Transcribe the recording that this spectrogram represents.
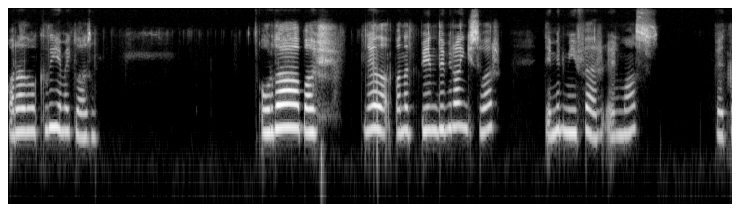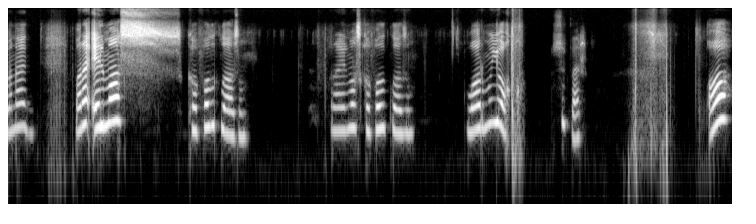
Bana adam akıllı yemek lazım. Orada baş ne bana benim demir hangisi var? Demir miğfer, elmas. Evet bana bana elmas kafalık lazım. Bana elmas kafalık lazım. Var mı? Yok. Süper. Aa!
